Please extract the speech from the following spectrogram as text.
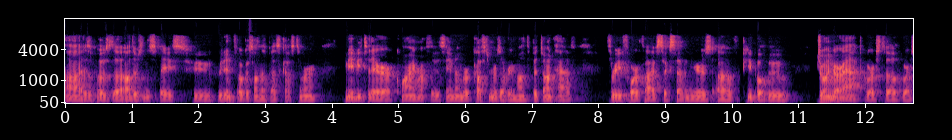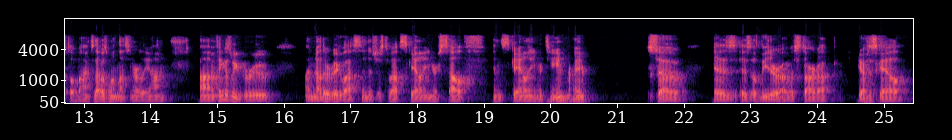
uh, as opposed to others in the space who, who didn't focus on that best customer. Maybe today are acquiring roughly the same number of customers every month, but don't have three, four, five, six, seven years of people who joined our app who are still who are still buying. So that was one lesson early on. Um, I think as we grew, another big lesson is just about scaling yourself and scaling your team, right? So as as a leader of a startup, you have to scale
